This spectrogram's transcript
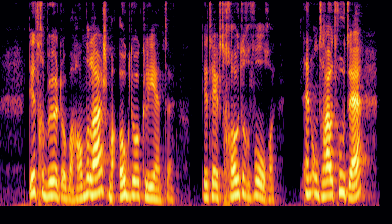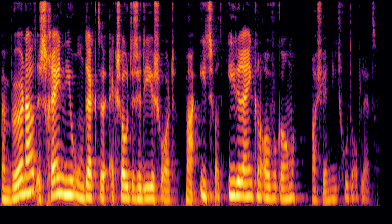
Dit gebeurt door behandelaars, maar ook door cliënten. Dit heeft grote gevolgen. En onthoud goed hè, een burn-out is geen nieuw ontdekte exotische diersoort, maar iets wat iedereen kan overkomen als je niet goed oplet.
